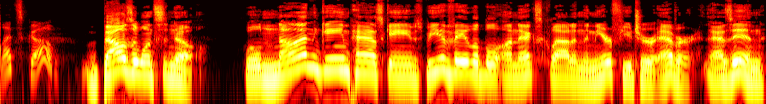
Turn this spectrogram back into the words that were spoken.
Let's go. Bowser wants to know Will non Game Pass games be available on xCloud in the near future ever? As in,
